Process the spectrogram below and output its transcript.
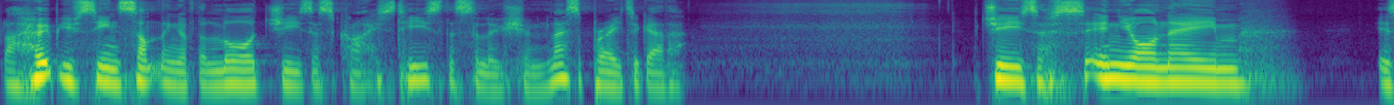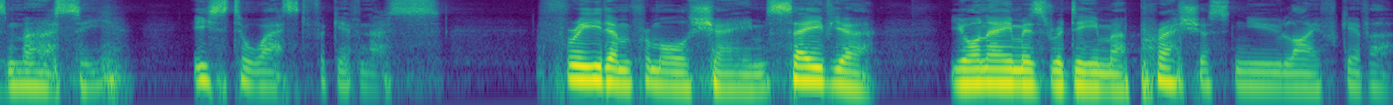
But I hope you've seen something of the Lord Jesus Christ. He's the solution. Let's pray together. Jesus, in your name is mercy, east to west forgiveness, freedom from all shame. Savior, your name is Redeemer, precious new life giver,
